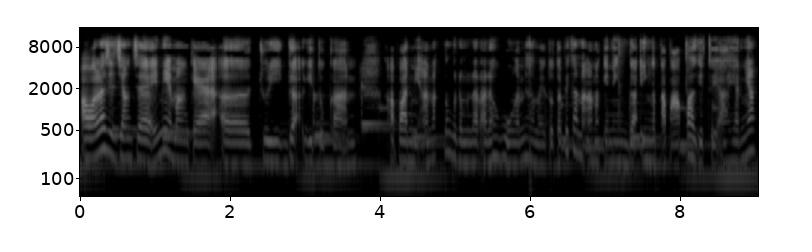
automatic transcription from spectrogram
awalnya si Chang Che ini emang kayak uh, curiga gitu kan. Apa nih anak tuh benar-benar ada hubungannya sama itu. Tapi karena anak ini nggak inget apa-apa gitu ya akhirnya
